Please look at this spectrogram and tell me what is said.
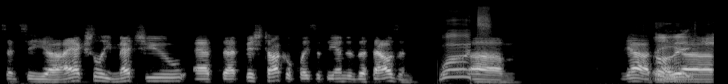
since he. Uh, I actually met you at that fish taco place at the end of the thousand. What? Um, yeah, they, oh, they, uh,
